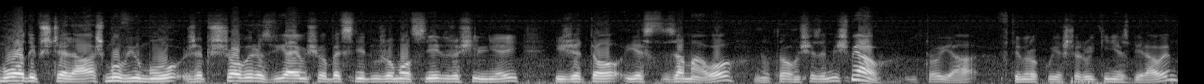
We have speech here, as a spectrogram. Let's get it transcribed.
młody pszczelarz, mówił mu, że pszczoły rozwijają się obecnie dużo mocniej, dużo silniej i że to jest za mało, no to on się ze mnie śmiał. To ja w tym roku jeszcze rójki nie zbierałem,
